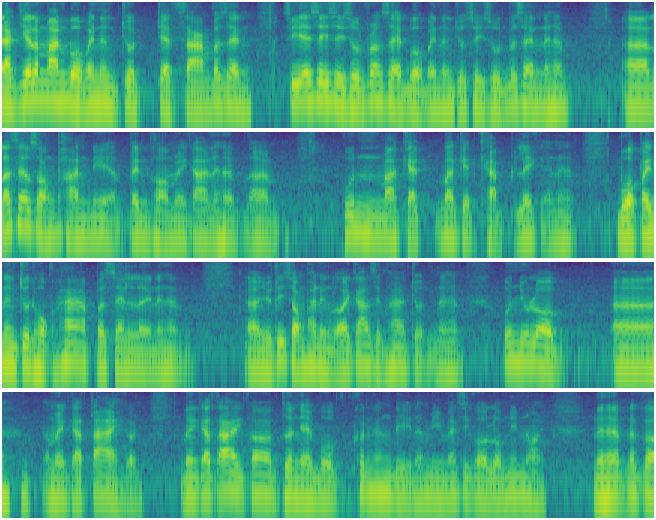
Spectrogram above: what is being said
ดักเยอรมันบวกไป 1.73% CAC 40 ฝรั่งเศสบวกไป 1.40%นต์นะครับเอ่อรัสเซล2,000เนี่ยเป็นของอเมริกานะครับอ่าหุ้น Market Market Cap เล็กนะครับบวกไป 1.65%เลยนะครับ อยู่ที่ 2,195 จุดนะครับหุ้นยุโรปออเมริกาใต้ก่อน อเมริกาใต้ก็ส่วนใหญ่บวกค่อนข้างดีนะ มีเม็กซิโกล้มนิดหน่อยนะครับ แล้วก็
